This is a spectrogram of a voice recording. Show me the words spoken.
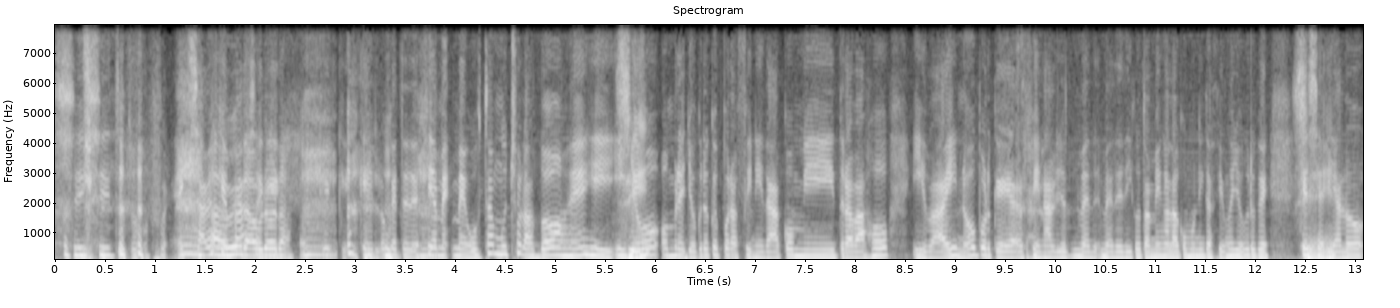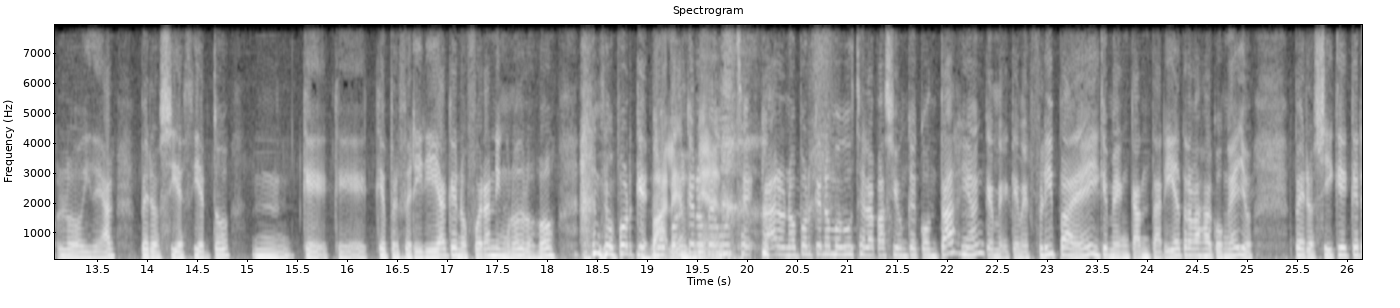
Sí, sí, tú- tú- ¿sabes qué ver, pasa? Que- Aurora. Que, que- que lo que te decía, me, me gustan mucho las dos, ¿eh? Y, y ¿Sí? yo, hombre, yo creo que por afinidad con mi trabajo Ibai, ¿no? Porque al final yo me, me dedico también a la comunicación y yo creo que, que Sí. sería lo, lo ideal. Pero sí es cierto mm, que, preferiría que no fuera ninguno de los dos. no porque, no porque no me guste, claro, no porque no me guste la pasión que contagian, que me, que me flipa, ¿eh? Y que me encantaría trabajar con ellos. Pero sí que creo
